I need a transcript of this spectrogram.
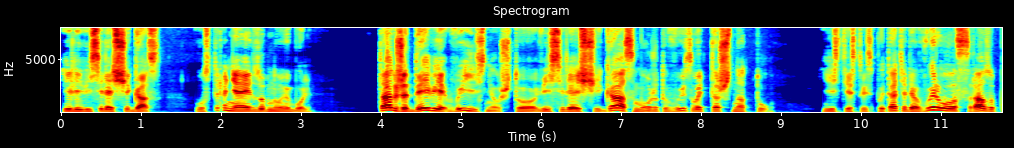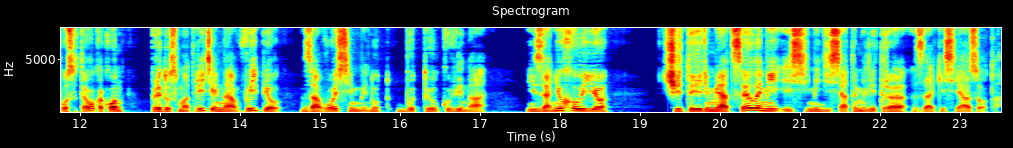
или веселящий газ устраняет зубную боль. Также Дэви выяснил, что веселящий газ может вызвать тошноту. Естествоиспытателя вырвало сразу после того, как он предусмотрительно выпил за 8 минут бутылку вина и занюхал ее 4,7 литра закиси азота.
